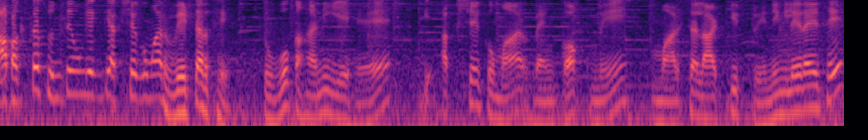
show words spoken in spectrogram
आप अक्सर सुनते होंगे कि अक्षय कुमार वेटर थे। तो वो कहानी ये है कि अक्षय कुमार बैंकॉक में मार्शल आर्ट की ट्रेनिंग ले रहे थे।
